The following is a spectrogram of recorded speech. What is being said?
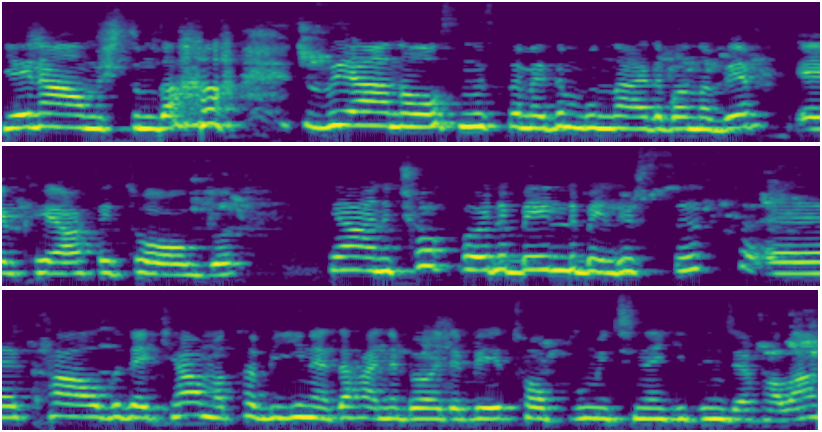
Yeni almıştım daha. Ziyan olsun istemedim. Bunlar da bana bir ev kıyafeti oldu. Yani çok böyle belli belirsiz e, kaldı leke ama tabii yine de hani böyle bir toplum içine gidince falan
